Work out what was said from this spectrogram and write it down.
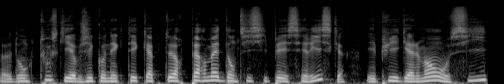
donc tout ce qui est objet connecté, capteur, permet d'anticiper ces risques. Et puis également aussi,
